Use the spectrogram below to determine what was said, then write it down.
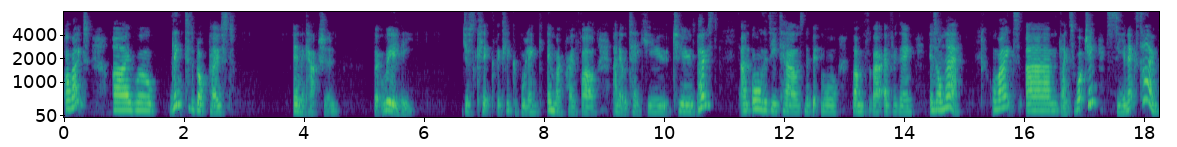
All right, I will link to the blog post in the caption, but really just click the clickable link in my profile and it will take you to the post and all the details and a bit more bump about everything is on there. All right, um, thanks for watching. See you next time.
